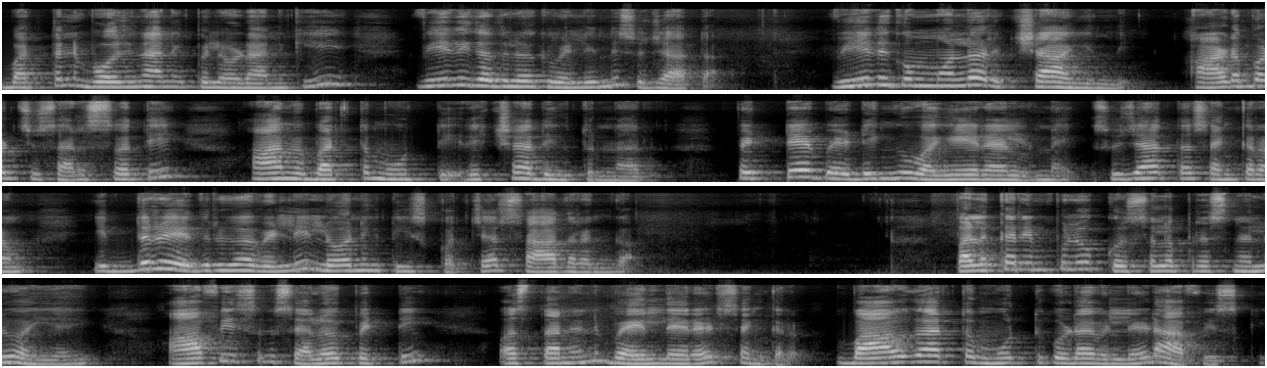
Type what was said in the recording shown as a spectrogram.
భర్తని భోజనానికి పిలవడానికి వీధి గదిలోకి వెళ్ళింది సుజాత. వీధి గుమ్మంలో రిక్షా ఆగింది. ఆడబడుచు సరస్వతి ఆమె భర్త మూర్తి రిక్షా దిగుతున్నారు. పెట్టే బెడ్డింగ్ వగేరాలు ఉన్నాయి సుజాత శంకరం ఇద్దరు ఎదురుగా వెళ్ళి లోనికి తీసుకొచ్చారు సాదరంగా పలకరింపులు కుశల ప్రశ్నలు అయ్యాయి. ఆఫీసుకు సెలవు పెట్టి వస్తానని బయలుదేరాడు శంకరం. బావగారితో మూర్తి కూడా వెళ్ళాడు ఆఫీస్కి.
